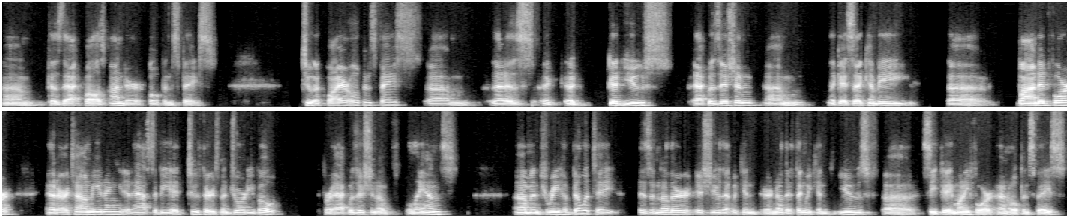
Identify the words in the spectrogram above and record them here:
because um, that falls under open space. To acquire open space, um, that is a, a good use acquisition. Um, like I said, can be uh, bonded for at our town meeting. It has to be a two thirds majority vote for acquisition of lands. Um, and to rehabilitate is another issue that we can, or another thing we can use uh, CPA money for on open space.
